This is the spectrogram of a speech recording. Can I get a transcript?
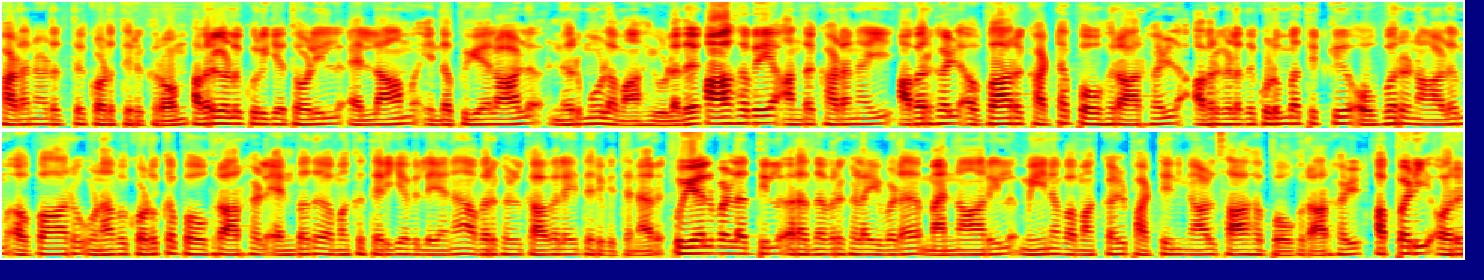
கடன் எடுத்து கொடுத்திருக்கிறோம். அவர்களுக்குரிய தொழில் எல்லாம் இந்த புயலால் நிர்மூலமாகியுள்ளது. ஆகவே அந்த கடனை அவர்கள் எவ்வாறு கட்டப்போகிறார்கள் அவர்களது குடும்பத்திற்கு ஒவ்வொரு நாளும் எவ்வாறு உணவு கொடுக்க போகிறார்கள் என்பது எமக்கு தெரியவில்லை என அவர்கள் கவலை தெரிவித்தனர். புயல் வெள்ளத்தில் இறந்தவர்களை விட மன்னாரில் மீனவ மக்கள் பட்டினியால் சாக போகிறார்கள் அப்படி ஒரு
